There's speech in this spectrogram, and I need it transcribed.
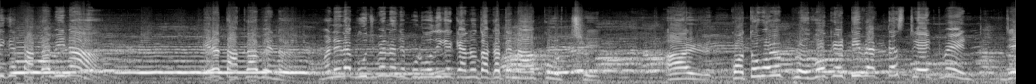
দিকে তাকাবি না, এরা তাকাবে না। মানে এরা বুঝবে না যে পূর্ব দিকে কেন তাকাতে না করছে। আর কত বড় প্রভোকেটিভ একটা স্টেটমেন্ট যে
